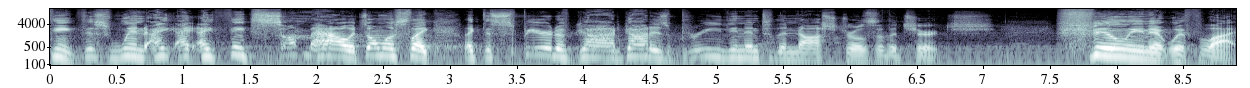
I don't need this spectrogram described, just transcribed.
think this wind, I, I, I, think somehow it's almost like, like the Spirit of God, God is breathing into the nostrils of the church, filling it with life.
